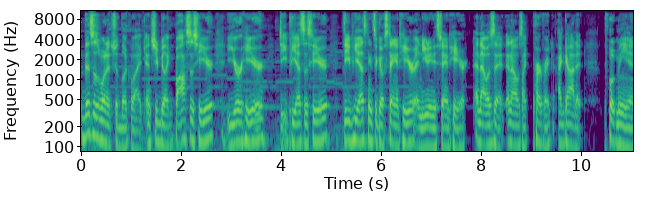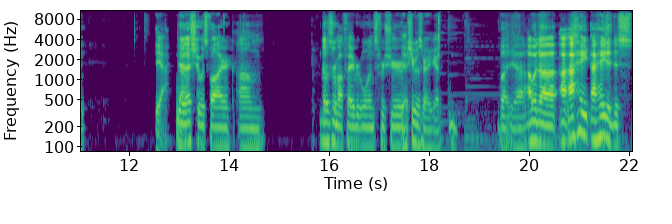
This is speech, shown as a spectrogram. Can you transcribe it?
"This is what it should look like," and she'd be like, "Boss is here, you're here, DPS is here, DPS needs to go stand here, and you need to stand here," and that was it. And I was like, "Perfect, I got it. Put me in." Yeah, Yeah, no, that shit was fire. Um, those are my favorite ones for sure. yeah, she was very good. But yeah, I would. Uh, I, I hate. I hated this.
